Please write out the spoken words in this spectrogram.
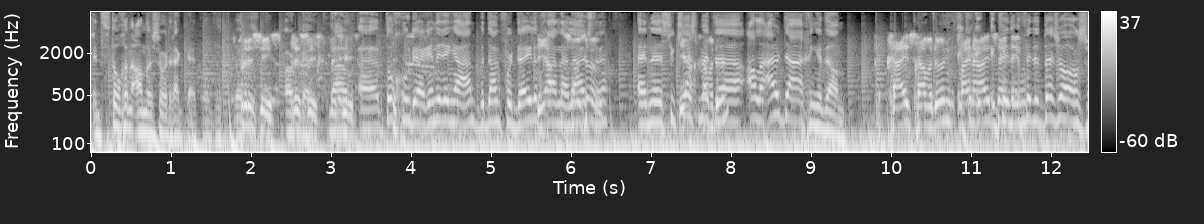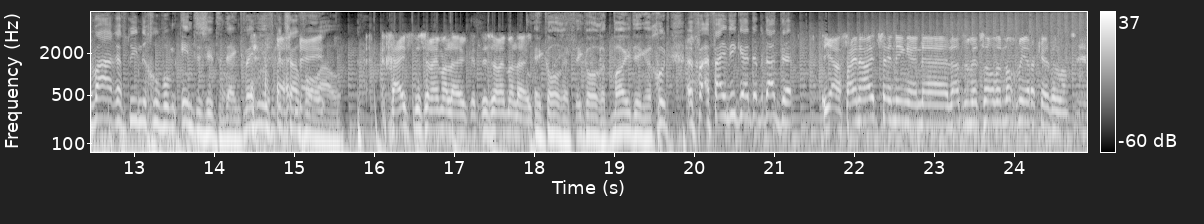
Het is toch een ander soort raket. Het, precies, okay. precies, nou, precies. Uh, toch goede herinneringen aan. Bedankt voor het delen. We ja, gaan naar luisteren. En uh, succes ja, met alle uitdagingen dan. Gijs, gaan we doen. Fijne ik, uitzending. Ik vind, ik vind, het best wel een zware vriendengroep om in te zitten, denk ik. Ik weet niet of ik het zou nee. volhouden. Gijs, het is alleen maar leuk. Het is alleen maar leuk. Ik hoor het, ik hoor het. Mooie dingen. Goed, een fijn weekend en bedankt hè. Ja, fijne uitzending en uh, laten we met z'n allen nog meer raketten lanceren.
